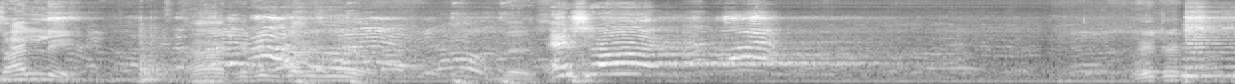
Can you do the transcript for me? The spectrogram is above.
চাললি? হ্যাঁ কেটে চালিয়ে দিও এসো এইটা গোড়া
